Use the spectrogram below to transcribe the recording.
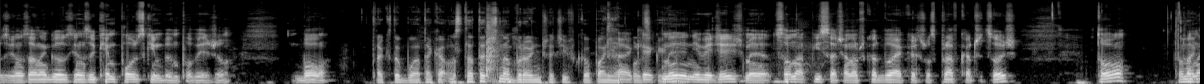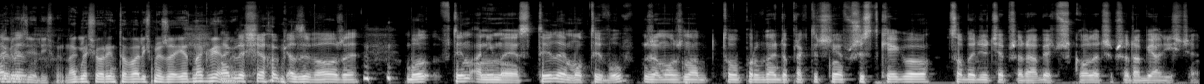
związanego z językiem polskim, bym powiedział. Bo Tak, to była taka ostateczna broń przeciwko pani tak, jak polskiego. my nie wiedzieliśmy, co napisać, a na przykład była jakaś rozprawka czy coś, to To nagle, nagle- wiedzieliśmy. Nagle się orientowaliśmy, że jednak wiemy. nagle się okazywało, że. Bo w tym anime jest tyle motywów, że można to porównać do praktycznie wszystkiego, co będziecie przerabiać w szkole, czy przerabialiście.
